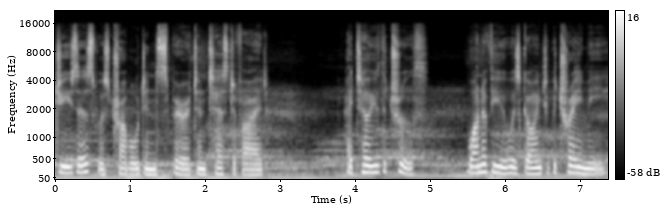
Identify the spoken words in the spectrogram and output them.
Jesus was troubled in spirit and testified, I tell you the truth, one of you is going to betray me,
